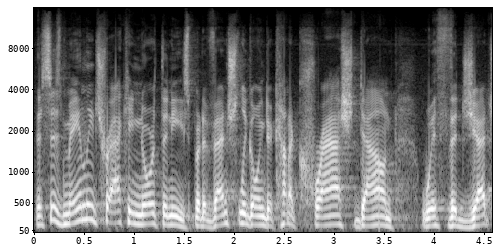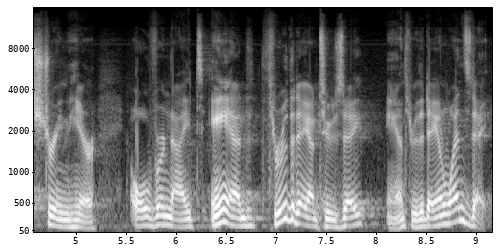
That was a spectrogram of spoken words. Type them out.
This is mainly tracking north and east, but eventually going to kind of crash down with the jet stream here overnight and through the day on Tuesday and through the day on Wednesday.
